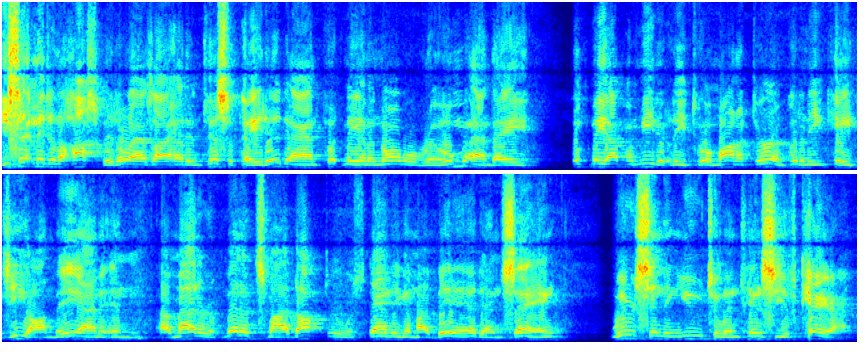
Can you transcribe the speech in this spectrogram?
He sent me to the hospital as I had anticipated and put me in a normal room, and they hooked me up immediately to a monitor and put an EKG on me, and in a matter of minutes, my doctor was standing in my bed and saying, we're sending you to intensive care.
